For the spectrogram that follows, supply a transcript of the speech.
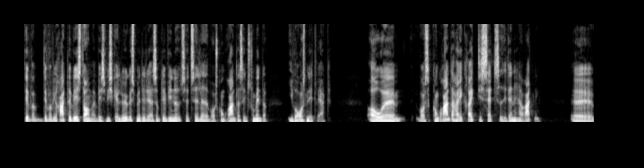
det, var, det var vi ret bevidste om, at hvis vi skal lykkes med det der, så bliver vi nødt til at tillade vores konkurrenters instrumenter i vores netværk. Og øh, vores konkurrenter har ikke rigtig sat sig i den her retning øh,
